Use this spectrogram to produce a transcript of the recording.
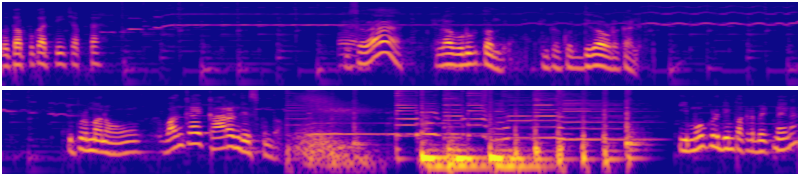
నువ్వు తప్పు కత్తి చెప్తా. చూసావా? ఇలా ఉడుకుతుంది. ఇంకా కొద్దిగా ఉడకాలి. ఇప్పుడు మనం వంకాయ కారం చేసుకుందాం. ఈ మూకుడు దింపు అక్కడ పెట్టినైనా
